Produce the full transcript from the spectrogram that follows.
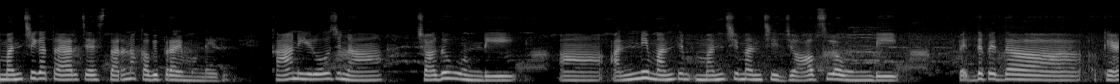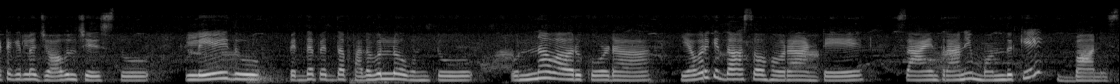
మంచిగా తయారు చేస్తారని ఒక అభిప్రాయం ఉండేది. కానీ ఈ రోజున చదువు ఉండి అన్ని మంచి మంచి మంచి జాబ్స్లో ఉండి పెద్ద పెద్ద కేటగిరీలో జాబులు చేస్తూ లేదు పెద్ద పెద్ద పదవుల్లో ఉంటూ ఉన్నవారు కూడా ఎవరికి దాసోహోరా అంటే సాయంత్రాన్ని మందుకి బానిస.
